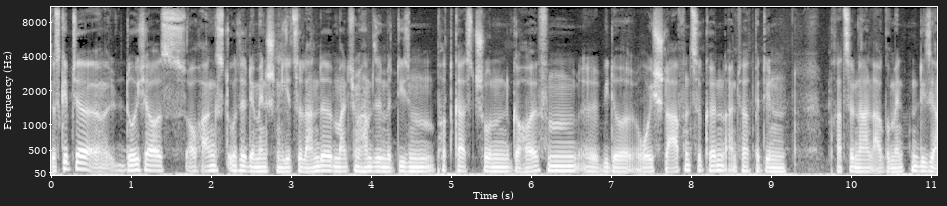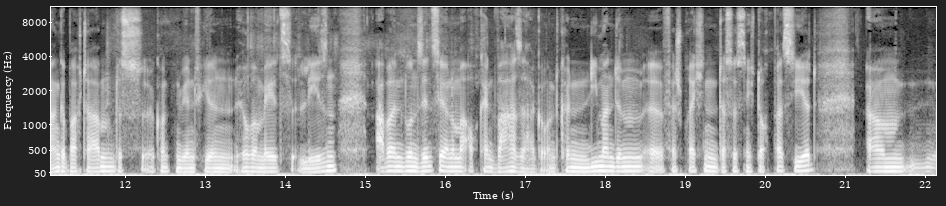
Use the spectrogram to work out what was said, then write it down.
Es gibt ja äh, durchaus auch Angst unter den Menschen hierzulande. Manchmal haben sie mit diesem Podcast schon geholfen, äh, wieder ruhig schlafen zu können, einfach mit den rationalen Argumenten, die sie angebracht haben. Das äh, konnten wir in vielen Hörermails lesen. Aber nun sind sie ja nun mal auch kein Wahrsager und können niemandem versprechen, dass es nicht doch passiert. Ähm,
